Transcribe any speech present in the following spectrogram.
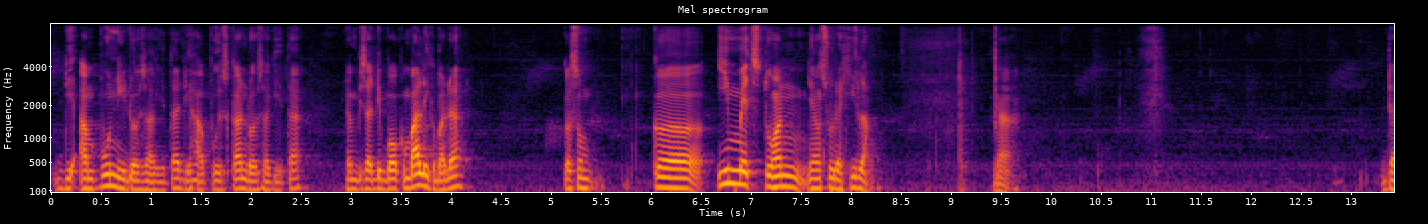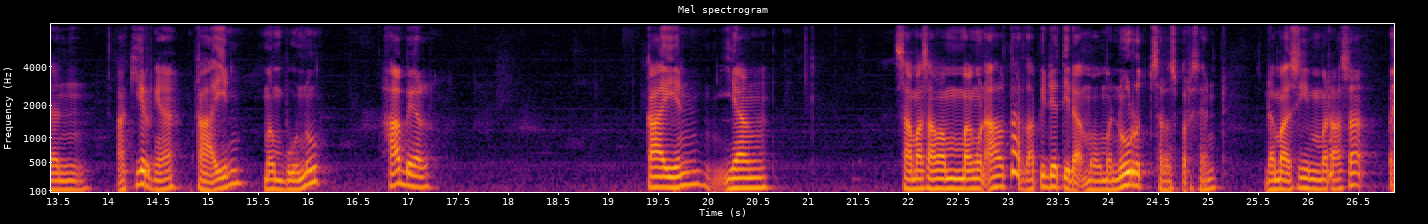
diampuni dosa kita, dihapuskan dosa kita dan bisa dibawa kembali kepada ke, ke image Tuhan yang sudah hilang. Nah, dan akhirnya Kain membunuh Habel. Kain yang sama-sama membangun altar tapi dia tidak mau menurut 100% dan masih merasa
